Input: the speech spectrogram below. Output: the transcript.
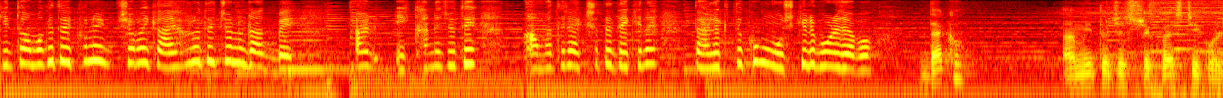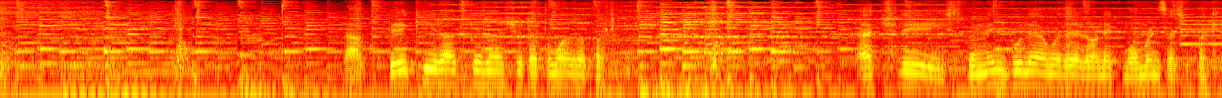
কিন্তু আমাকে তো এক্ষুনি সবাই গায়ে হলুদের জন্য ডাকবে। আর এখানে যদি আমাদের একসাথে দেখে নেয়, তাহলে কিন্তু খুব মুশকিলে পড়ে যাব। দেখো, আমি তো জাস্ট রিকোয়েস্টই করলাম। রাখবে কি রাখবে না, সেটা তোমার ব্যাপার। অ্যাকচুয়ালি সুইমিং পুলে আমাদের অনেক মোমেন্টস আছে, পাখি।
